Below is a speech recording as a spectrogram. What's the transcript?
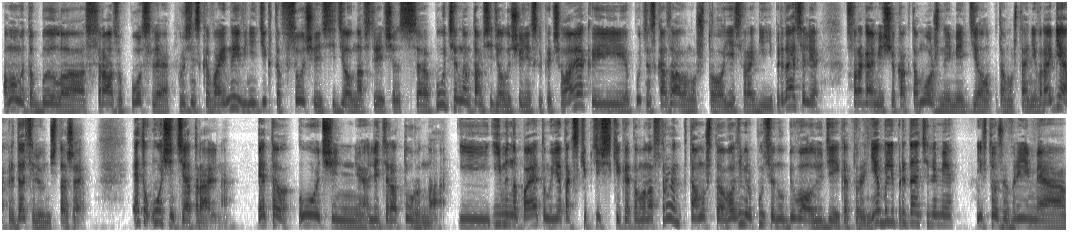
по-моему, это было сразу после грузинской войны, Венедиктов в Сочи сидел на встрече с Путиным, там сидел еще несколько человек, и Путин сказал ему, что есть враги и предатели, с врагами еще как-то можно иметь дело, потому что они враги, а предатели уничтожают. Это очень театрально. Это очень литературно. И именно поэтому я так скептически к этому настроен, потому что Владимир Путин убивал людей, которые не были предателями, и в то же время,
